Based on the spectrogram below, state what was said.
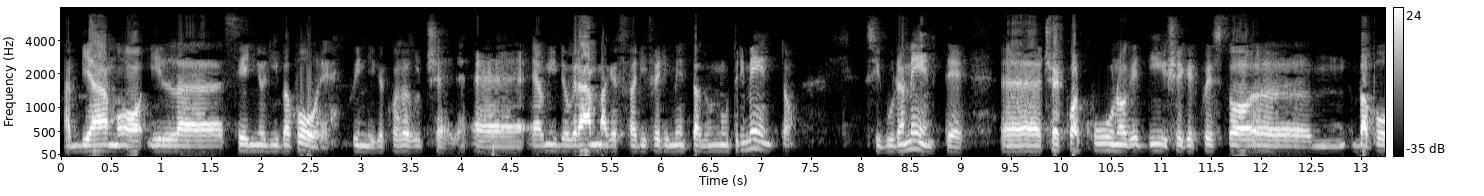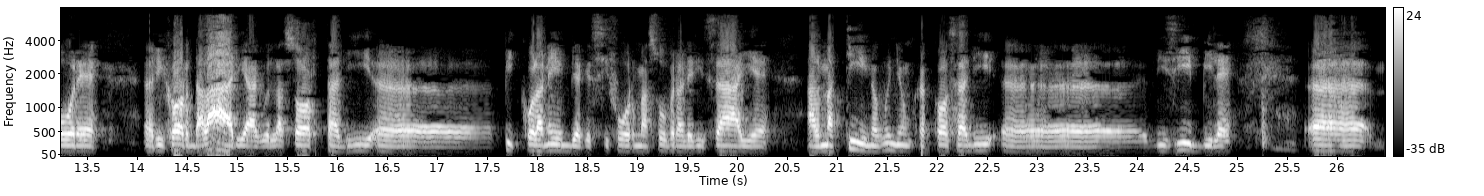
abbiamo il segno di vapore, quindi che cosa succede? È, è un ideogramma che fa riferimento ad un nutrimento, sicuramente eh, c'è qualcuno che dice che questo eh, vapore ricorda l'aria, quella sorta di eh, piccola nebbia che si forma sopra le risaie al mattino, quindi un qualcosa di eh, visibile. Eh,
